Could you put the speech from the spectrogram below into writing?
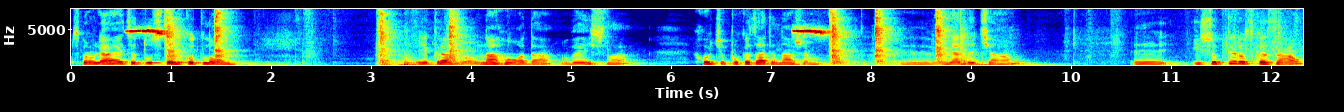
справляється тут з тим котлом. Якраз нагода вийшла. Хочу показати нашим е, глядачам. Е, і щоб ти розказав,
